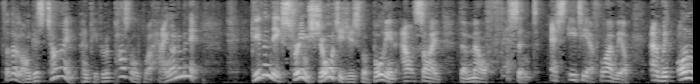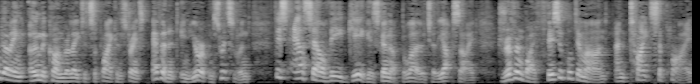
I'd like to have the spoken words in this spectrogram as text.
for the longest time. And people are puzzled. Well, hang on a minute. Given the extreme shortages for bullion outside the Maleficent SETF flywheel, and with ongoing Omicron related supply constraints evident in Europe and Switzerland, this SLV gig is going to blow to the upside, driven by physical demand and tight supply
